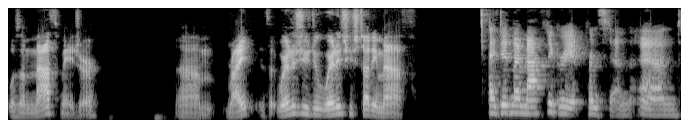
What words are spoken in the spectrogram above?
was a math major, um, right? Where did you do? Where did you study math? I did my math degree at Princeton, and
